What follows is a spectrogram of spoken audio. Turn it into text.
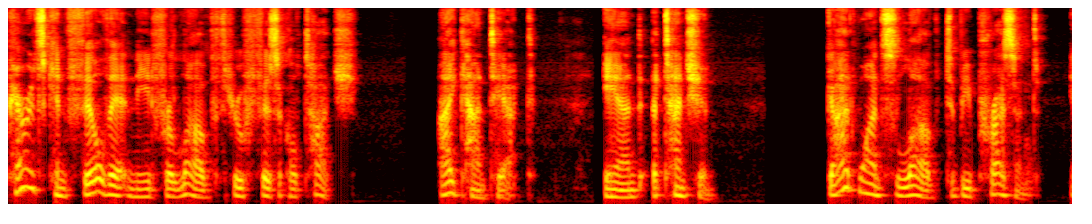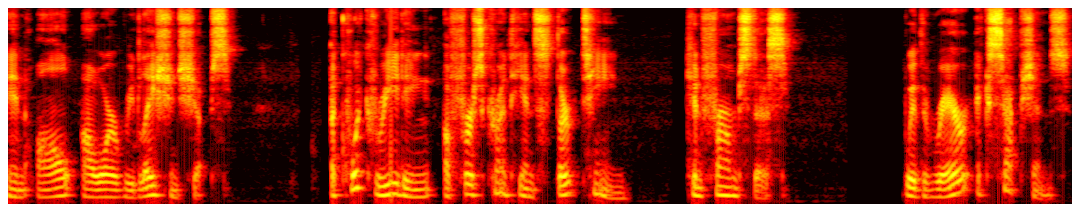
Parents can fill that need for love through physical touch, eye contact, and attention. God wants love to be present in all our relationships. A quick reading of 1 Corinthians 13 confirms this. With rare exceptions,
